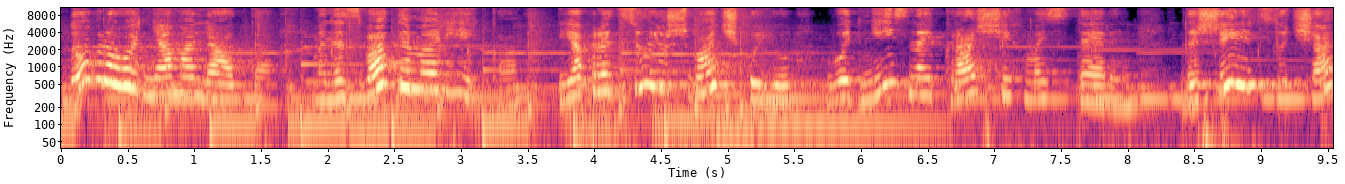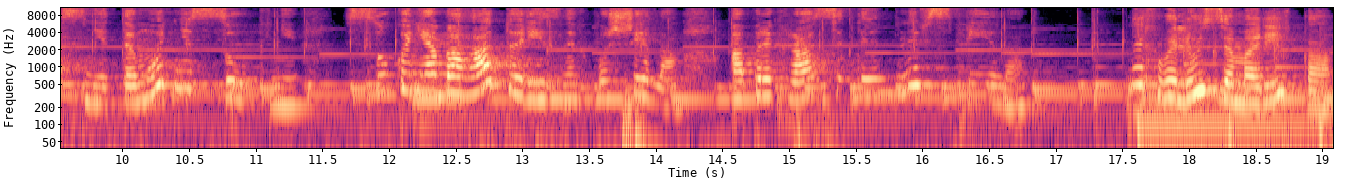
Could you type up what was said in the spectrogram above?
Доброго дня, малята! Мене звати Марійка. Я працюю швачкою в одній з найкращих майстерень, де сучасні та модні сукні. Суконь я багато різних пошила, а прикрасити не вспіла. Не хвилюйся, Марійка,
